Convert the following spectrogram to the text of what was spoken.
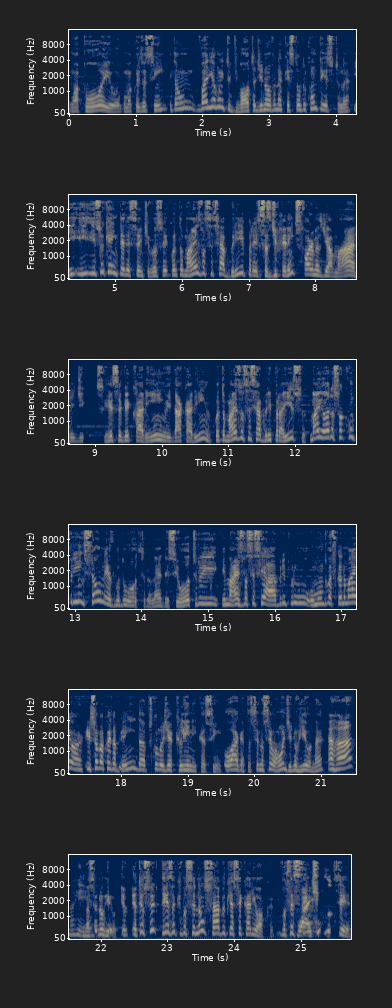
um apoio, alguma coisa assim. Então varia muito, de volta de novo na questão do contexto, né? E, e isso que é interessante, você quanto mais você se abrir para essas diferentes formas de amar e de receber carinho e dar carinho, quanto mais você se abrir para isso, maior a sua compreensão mesmo do outro, né? Desse outro e, e mais você se abre pro o mundo vai ficando maior. Isso é uma coisa bem da psicologia clínica, assim. Ô, Agatha, você nasceu aonde? No Rio, né? Aham, no Rio. Nasceu no Rio. Eu, eu tenho certeza que você não sabe o que é ser carioca. Você Uai. sente em você,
